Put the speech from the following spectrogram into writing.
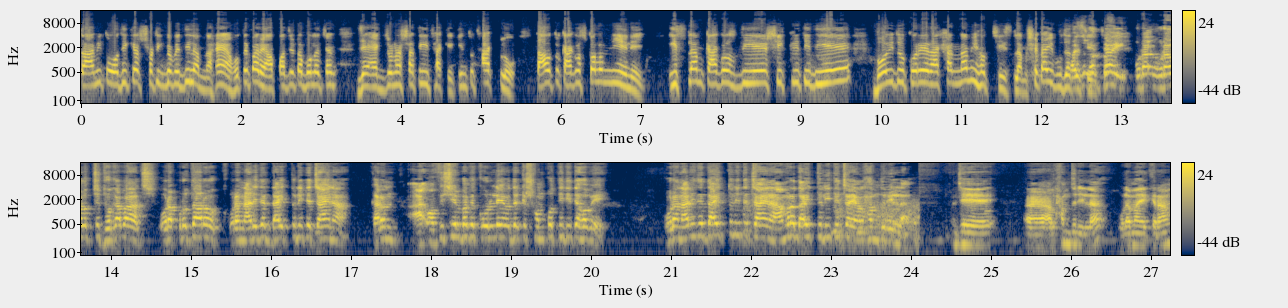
তো আমি তো অধিকার সঠিকভাবে দিলাম না। হ্যাঁ হতে পারে আপা যেটা বলেছেন যে একজনের সাথেই থাকে কিন্তু থাকল। তাও তো কাগজ কলম নিয়ে নেই। ইসলাম কাগজ দিয়ে স্বীকৃতি দিয়ে বৈধ করে রাখার নামই হচ্ছে ইসলাম সেটাই বুঝাতে ভাই ওরা ওরা হচ্ছে ধোকাবাজ ওরা প্রতারক ওরা নারীদের দায়িত্ব নিতে চায় না। কারণ অফিসিয়াল ভাবে করলে ওদেরকে সম্পত্তি দিতে হবে। ওরা নারীদের দায়িত্ব নিতে চায় না, আমরা দায়িত্ব নিতে চাই, আলহামদুলিল্লাহ। যে আলহামদুলিল্লাহ ওলামা একরাম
